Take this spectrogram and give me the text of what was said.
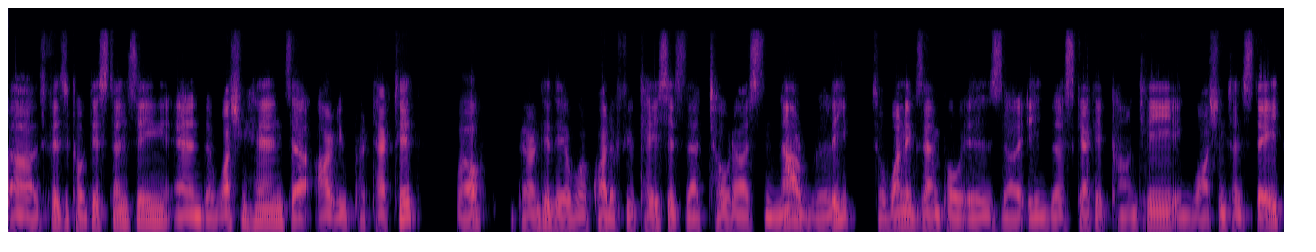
uh, physical distancing and the washing hands, uh, are you protected? Well, apparently there were quite a few cases that told us not really. So one example is uh, in the Skagit County in Washington state.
